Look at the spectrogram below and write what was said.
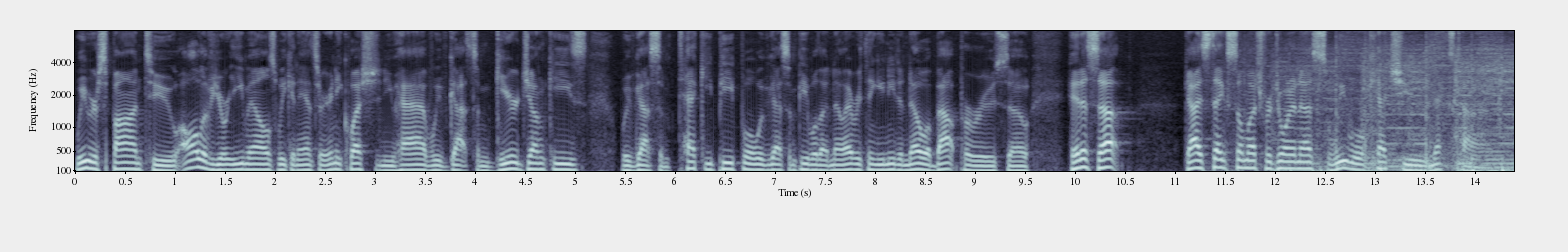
We respond to all of your emails. We can answer any question you have. We've got some gear junkies. We've got some techie people. We've got some people that know everything you need to know about Peru. So hit us up. Guys, thanks so much for joining us. We will catch you next time.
